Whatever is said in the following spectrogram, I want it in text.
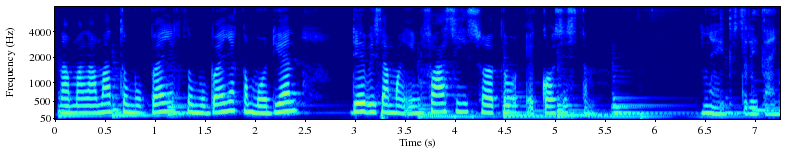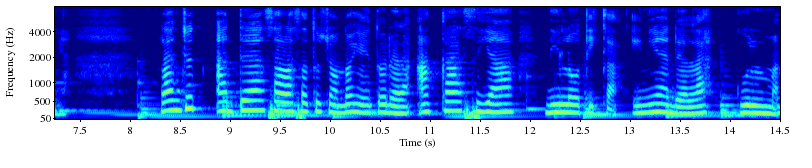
lama-lama tumbuh banyak tumbuh banyak kemudian dia bisa menginvasi suatu ekosistem. Nah, itu ceritanya. Lanjut ada salah satu contoh yaitu adalah Acacia nilotica. Ini adalah gulma.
